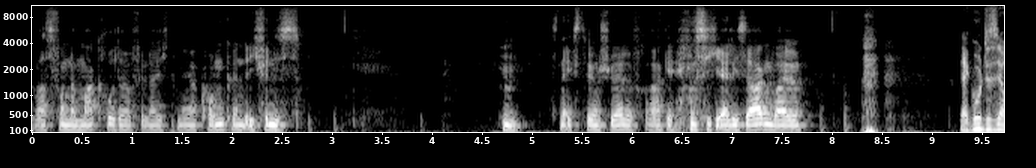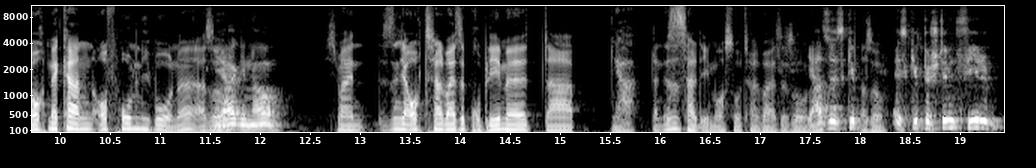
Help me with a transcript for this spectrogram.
was von der Makro da vielleicht mehr kommen könnte, ich finde es, hm, ist eine extrem schwere Frage, muss ich ehrlich sagen, weil. Ja gut, ist ja auch Meckern auf hohem Niveau, ne? Also, ja, genau. Ich meine, es sind ja auch teilweise Probleme, da, ja, dann ist es halt eben auch so teilweise so. Ja, ne? also es gibt, also, es gibt bestimmt viel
